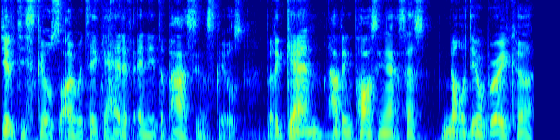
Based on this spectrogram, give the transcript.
agility skills that I would take ahead of any of the passing skills. But again, having passing access not a deal breaker.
